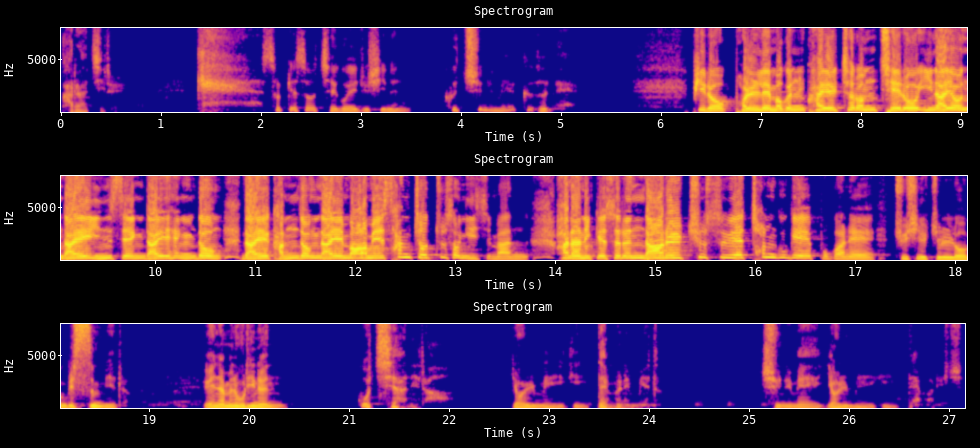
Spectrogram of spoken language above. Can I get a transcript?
가라지를 계속해서 제거해 주시는 그 주님의 그 은혜. 비록 벌레 먹은 과일처럼 죄로 인하여 나의 인생, 나의 행동, 나의 감정, 나의 마음의 상처 투성이지만 하나님께서는 나를 추수의 천국에 보관해 주실 줄로 믿습니다. 왜냐하면 우리는 꽃이 아니라 열매이기 때문입니다. 주님의 열매이기 때문이죠.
